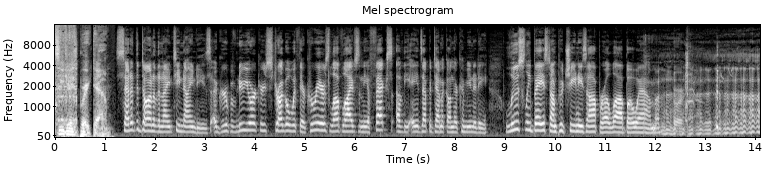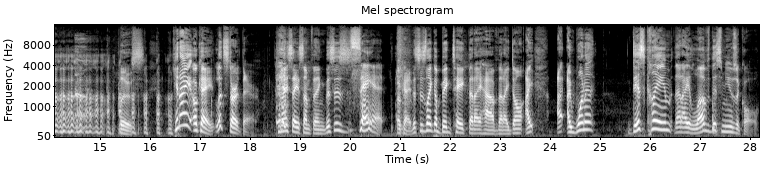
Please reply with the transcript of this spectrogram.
CJ's Breakdown. Set at the dawn of the 1990s, a group of New Yorkers struggle with their careers, love lives, and the effects of the AIDS epidemic on their community. Loosely based on Puccini's opera La Boheme. Loose. Can I? Okay, let's start there. Can I say something? This is Say it. okay. This is like a big take that I have that I don't. I I, I want to disclaim that I love this musical,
